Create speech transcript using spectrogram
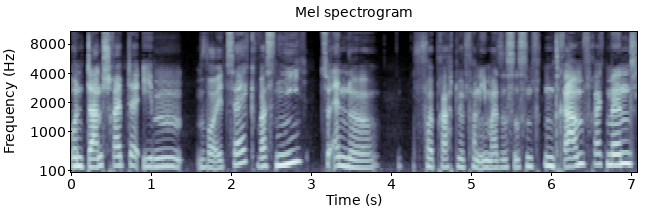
Und dann schreibt er eben Wojciech, was nie zu Ende vollbracht wird von ihm. Also es ist ein, ein Dramenfragment,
